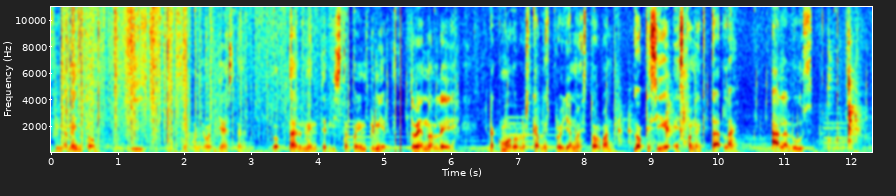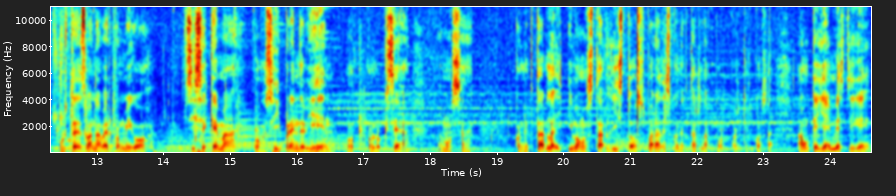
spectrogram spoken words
filamento. Y según yo ya está totalmente lista para imprimir. Todavía no le acomodo los cables pero ya no estorban. Lo que sigue es conectarla a la luz. Ustedes van a ver conmigo si se quema o si prende bien o, lo que sea. Vamos a conectarla y vamos a estar listos para desconectarla por cualquier cosa. Aunque ya investigué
